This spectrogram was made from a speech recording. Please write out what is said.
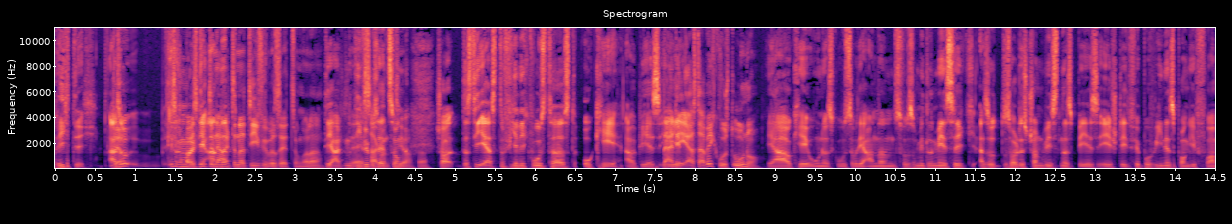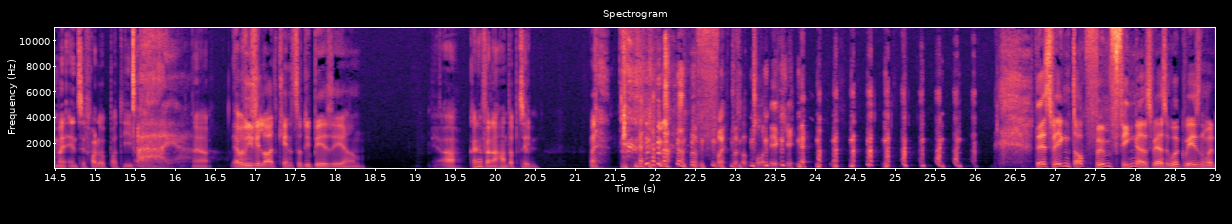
Richtig. Also, ich sag Aber mal, es die, gibt eine Alternativübersetzung, oder? die Alternativübersetzung. auch, ja. Schau, dass die ersten vier nicht gewusst hast, okay. Aber BSE. Nein, die erste habe ich gewusst, UNO. ja, okay, UNO ist gewusst, aber die anderen so, so mittelmäßig. Also, du solltest schon wissen, dass BSE steht für bovine spongiforme Enzephalopathie. Ah ja. Ja. Aber wie viele Leute kennst du, die BSE haben? ja, kann ich auf einer Hand abzählen. Voll. Deswegen Top 5 Finger, das wäre es Uhr gewesen, weil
